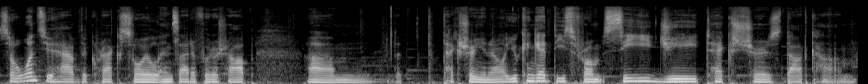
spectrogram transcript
so once you have the cracked soil inside of Photoshop, um, the, texture, you know, you can get these from cgtextures.com.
